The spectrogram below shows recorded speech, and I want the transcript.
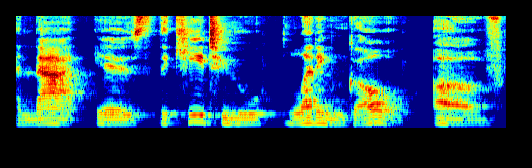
And that is the key to letting go of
